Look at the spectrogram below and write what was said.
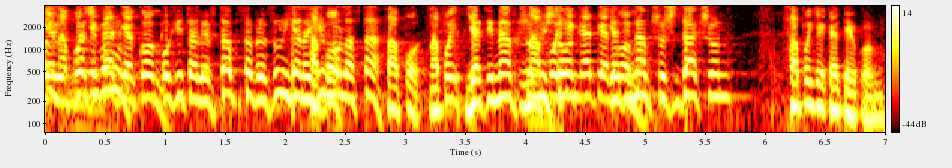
Όλοι να πω μας και κάτι συμφωνούν. ακόμη. Όχι τα λεφτά που θα βρεθούν για να Θα γίνουν πω, όλα αυτά. θα πω, να πω- Για την αύξηση των να πω και μισθών, κάτι για την ακόμη. αύξηση των συντάξεων. θα πω και κάτι ακόμη.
